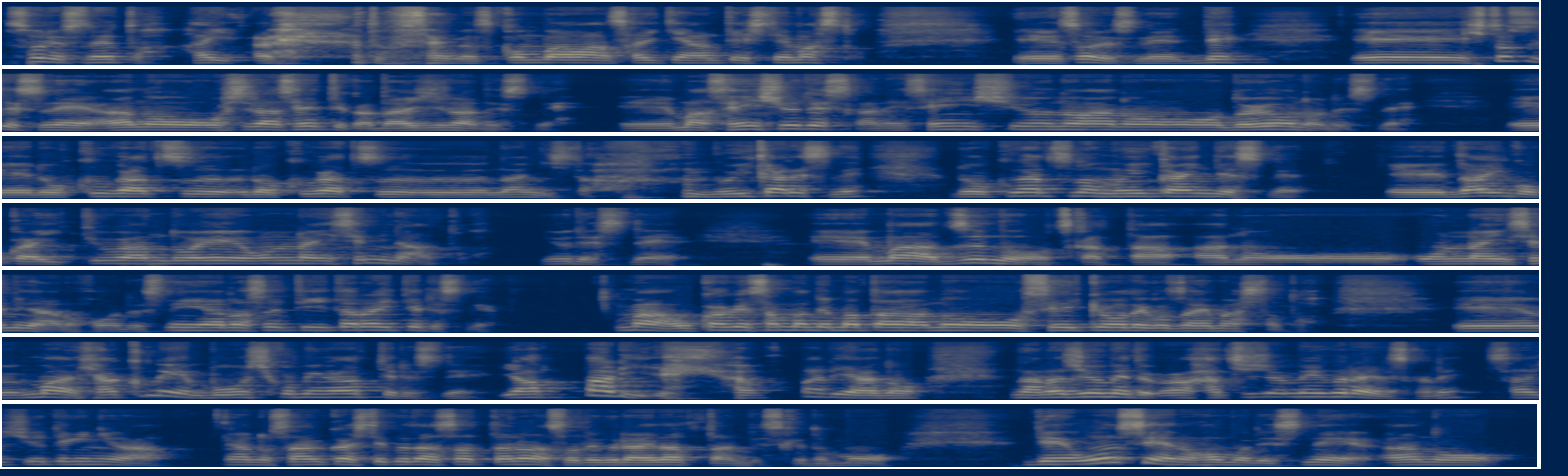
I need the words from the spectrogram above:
そうですねと。はい、ありがとうございます。こんばんは。最近安定してますと。えー、そうですね。で、えー、一つですね、あのお知らせというか大事なですね、えー、まあ、先週ですかね、先週のあの土曜のですね、え6月、6月、何日だ ?6 日ですね。6月の6日にですね、え第5回 Q&A オンラインセミナーというですね、えまあ、Zoom を使ったあのオンラインセミナーの方ですね、やらせていただいてですね、まあ、おかげさまでまたあの盛況でございましたと。えー、まあ、100名申し込みがあってですね、やっぱり、やっぱりあの70名とか80名ぐらいですかね、最終的にはあの参加してくださったのはそれぐらいだったんですけども、で、音声の方もですね、あの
